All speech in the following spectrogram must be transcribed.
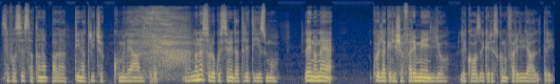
se fosse stata una pattinatrice come le altre. Non è solo questione di atletismo. Lei non è quella che riesce a fare meglio le cose che riescono a fare gli altri.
